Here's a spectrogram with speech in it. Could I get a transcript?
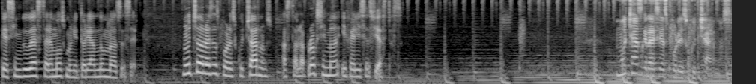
que sin duda estaremos monitoreando más de cerca. Muchas gracias por escucharnos. Hasta la próxima y felices fiestas. Muchas gracias por escucharnos.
